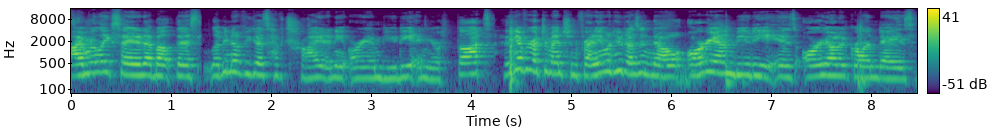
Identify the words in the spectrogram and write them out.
I'm really excited about this. Let me know if you guys have tried any REM Beauty and your thoughts. I think I forgot to mention, for anyone who doesn't know, REM Beauty is Ariana Grande's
